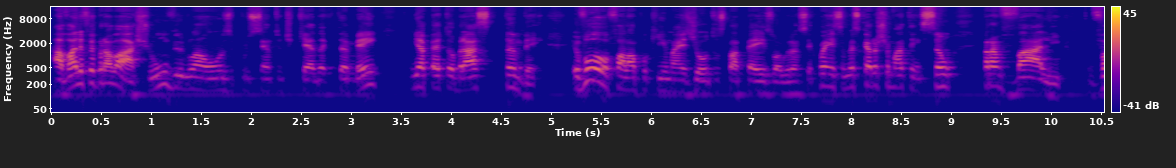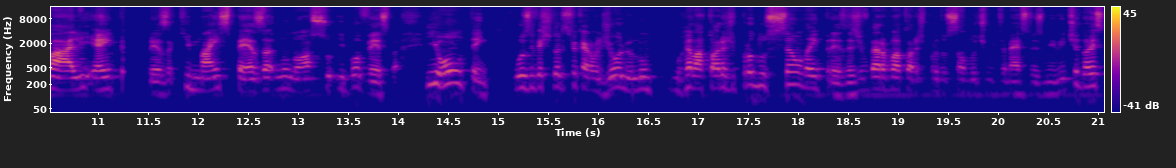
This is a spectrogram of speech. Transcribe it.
A Vale foi para baixo, 1,11% de queda aqui também, e a Petrobras também. Eu vou falar um pouquinho mais de outros papéis logo na sequência, mas quero chamar atenção para Vale. Vale é a empresa que mais pesa no nosso Ibovespa. E ontem, os investidores ficaram de olho no, no, relatório de produção da empresa. Eles divulgaram o relatório de produção do último trimestre de 2022.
